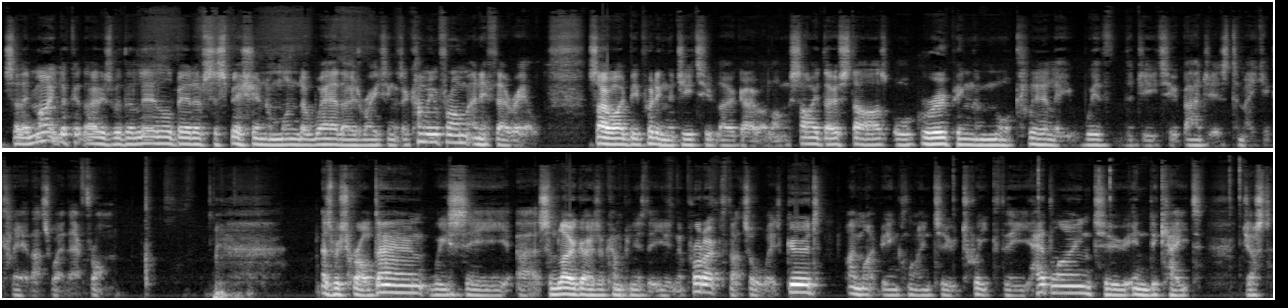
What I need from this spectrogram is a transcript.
So they might look at those with a little bit of suspicion and wonder where those ratings are coming from and if they're real. So I'd be putting the G2 logo alongside those stars or grouping them more clearly with the G2 badges to make it clear that's where they're from. As we scroll down, we see uh, some logos of companies that are using the product. That's always good. I might be inclined to tweak the headline to indicate just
